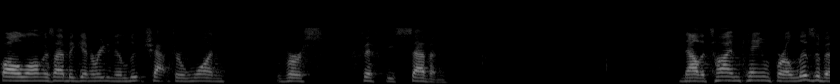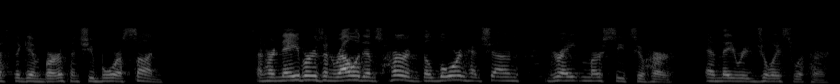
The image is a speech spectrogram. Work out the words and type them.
Follow along as I begin reading in Luke chapter 1, verse 57. Now the time came for Elizabeth to give birth, and she bore a son. And her neighbors and relatives heard that the Lord had shown great mercy to her, and they rejoiced with her.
